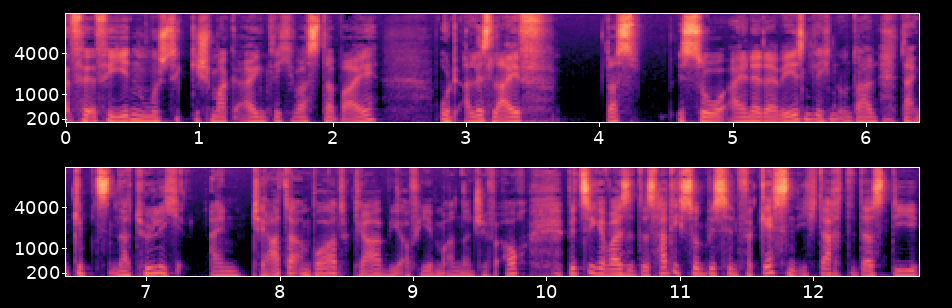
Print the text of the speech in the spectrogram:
Für, für jeden Musikgeschmack eigentlich was dabei und alles live. Das ist so eine der wesentlichen Unterhaltungen. Dann gibt's natürlich ein Theater an Bord, klar, wie auf jedem anderen Schiff auch. Witzigerweise, das hatte ich so ein bisschen vergessen. Ich dachte, dass die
